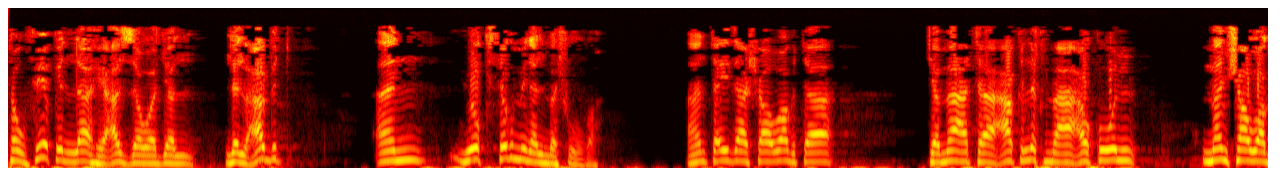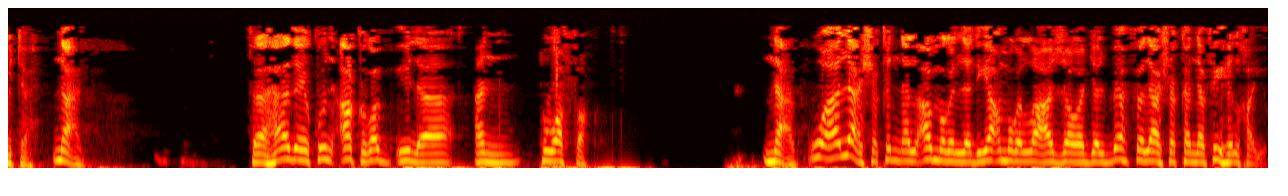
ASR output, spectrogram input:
توفيق الله عز وجل للعبد أن يكثر من المشورة. أنت إذا شاورت جمعت عقلك مع عقول من شاورته؟ نعم. فهذا يكون أقرب إلى أن توفق. نعم. ولا شك أن الأمر الذي يأمر الله عز وجل به فلا شك أن فيه الخير.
